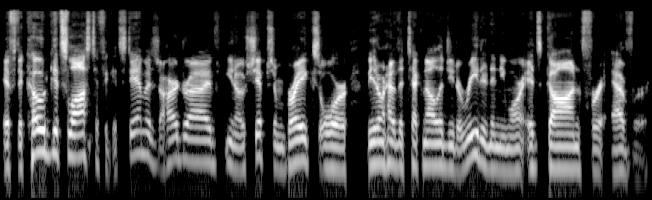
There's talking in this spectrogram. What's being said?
If the code gets lost, if it gets damaged, a hard drive, you know, ships and breaks, or we don't have the technology to read it anymore, it's gone forever.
